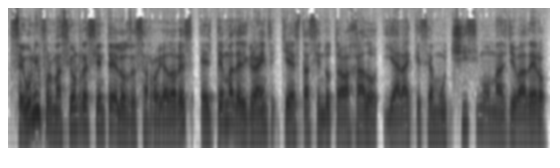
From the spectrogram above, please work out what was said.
Según información reciente de los desarrolladores, el tema del grind ya está siendo trabajado y hará que sea muchísimo más llevadero,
